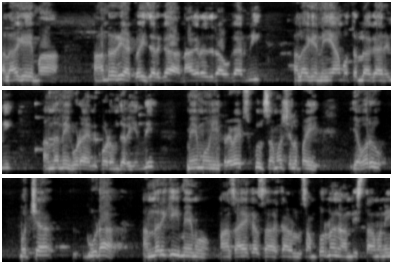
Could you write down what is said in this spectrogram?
అలాగే మా ఆనరీ అడ్వైజర్గా నాగరాజరావు గారిని అలాగే నియామతుల్లా గారిని అందరినీ కూడా ఎన్నుకోవడం జరిగింది. మేము ఈ ప్రైవేట్ స్కూల్ సమస్యలపై ఎవరు వచ్చా కూడా అందరికీ మేము మా సహాయక సహకారాలు సంపూర్ణంగా అందిస్తామని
